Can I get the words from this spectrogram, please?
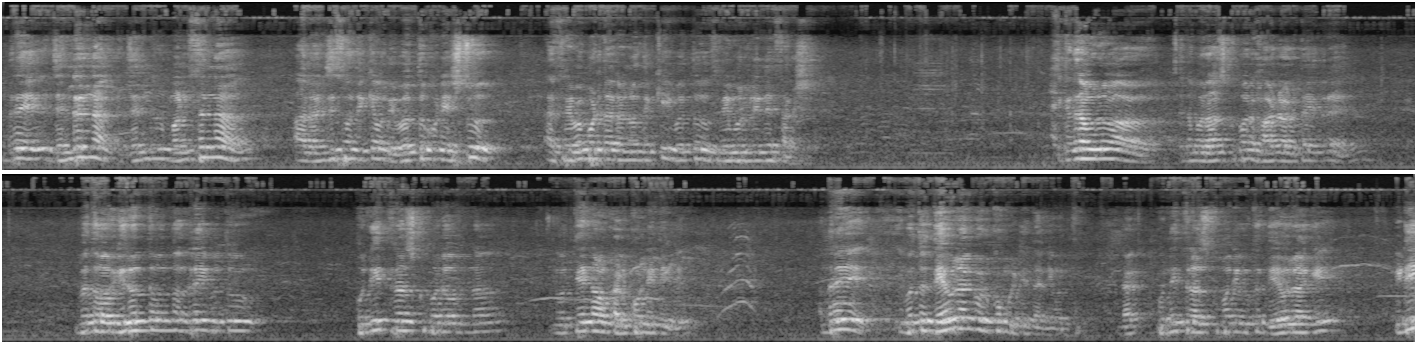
ಅಂದ್ರೆ ಜನರನ್ನ, ಜನರ ಮನಸ್ಸನ್ನ ರಂಜಿಸೋದಕ್ಕೆ ಅವ್ರು ಇವತ್ತು ಕೂಡ ಎಷ್ಟು ಶ್ರಮ ಪಡ್ತಾರೆ ಅನ್ನೋದಕ್ಕೆ ಇವತ್ತು ಶ್ರೀಮುರಳಿನೇ ಸಾಕ್ಷಿ. ಯಾಕಂದ್ರೆ ಅವರು ನಮ್ಮ ರಾಜ್ಕುಮಾರ್ ಹಾಡು ಆಡ್ತಾ ಇದ್ರೆ ಇವತ್ತು ಅವ್ರಿಗಿರುವಂಥ ಒಂದು ಅಂದ್ರೆ ಇವತ್ತು ಪುನೀತ್ ರಾಜ್ಕುಮಾರ್ ಅವ್ರನ್ನ ಇವತ್ತೇ ನಾವು ಕಳ್ಕೊಂಡಿದ್ದೀವಿ. ಅಂದ್ರೆ ಇವತ್ತು ದೇವರಾಗಿ ಉಳ್ಕೊಂಡ್ಬಿಟ್ಟಿದ್ದಾನೆ ಇವತ್ತು. ಪುನೀತ್ ರಾಜ್ಕುಮಾರ್ ಇವತ್ತು ದೇವರಾಗಿ ಇಡೀ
